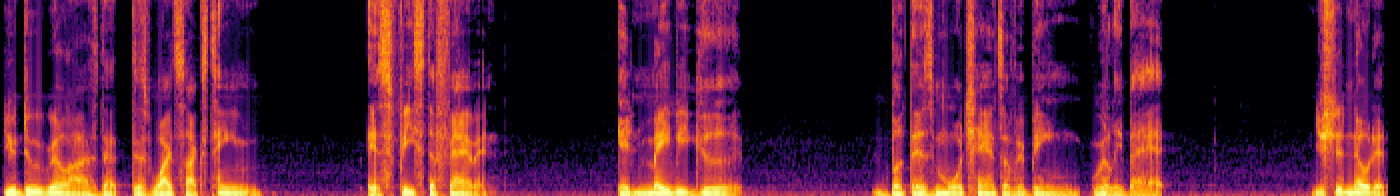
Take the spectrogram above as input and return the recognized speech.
you do realize that this White Sox team is feast of famine. It may be good, but there's more chance of it being really bad. You should know that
